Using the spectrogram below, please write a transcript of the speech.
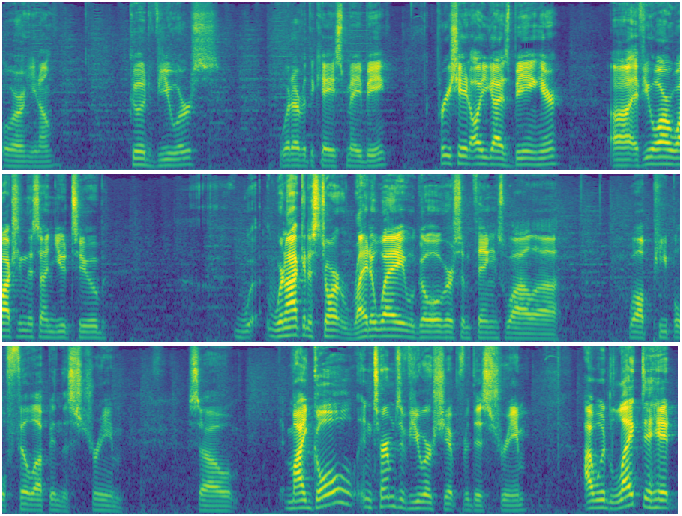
Or, you know, good viewers. Whatever the case may be. Appreciate all you guys being here. Uh, if you are watching this on YouTube, we're not going to start right away. We'll go over some things while, uh, while people fill up in the stream. So, my goal in terms of viewership for this stream, I would like to hit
